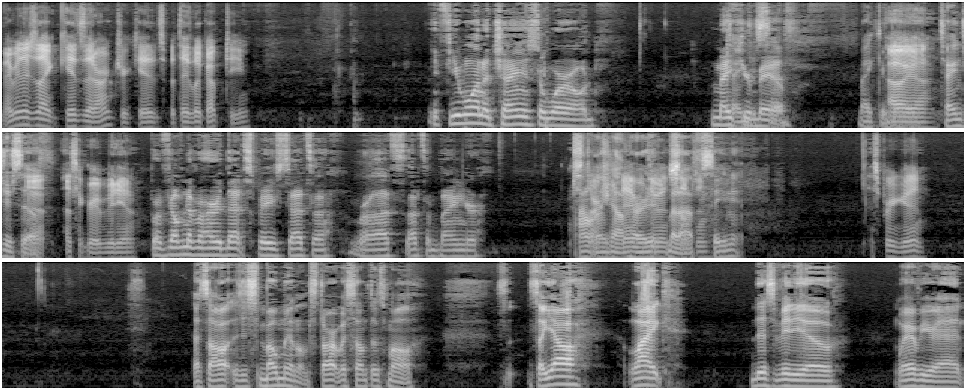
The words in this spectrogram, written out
Maybe there's like kids that aren't your kids, but they look up to you. If you want to change the world, make Change your bed. Yourself. Make your Oh, yeah. Change yourself. Yeah, that's a great video. But if y'all have never heard that speech, that's a bro. That's that's a banger. I don't think your I've heard it, but something. I've seen it. It's pretty good. That's all. it's Just momentum. Start with something small. So, so y'all like this video wherever you're at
